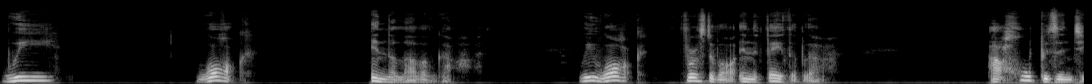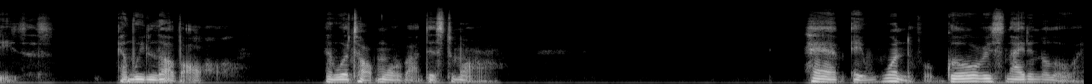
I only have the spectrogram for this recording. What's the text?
We walk in the love of God. We walk, first of all, in the faith of God. Our hope is in Jesus, and we love all. And we'll talk more about this tomorrow. Have a wonderful, glorious night in the Lord.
